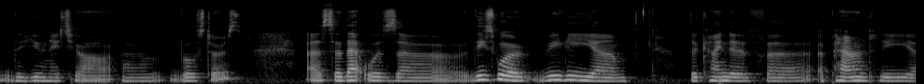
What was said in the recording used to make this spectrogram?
the UNHCR uh, rosters. Uh, so that was, uh, these were really um, the kind of apparently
